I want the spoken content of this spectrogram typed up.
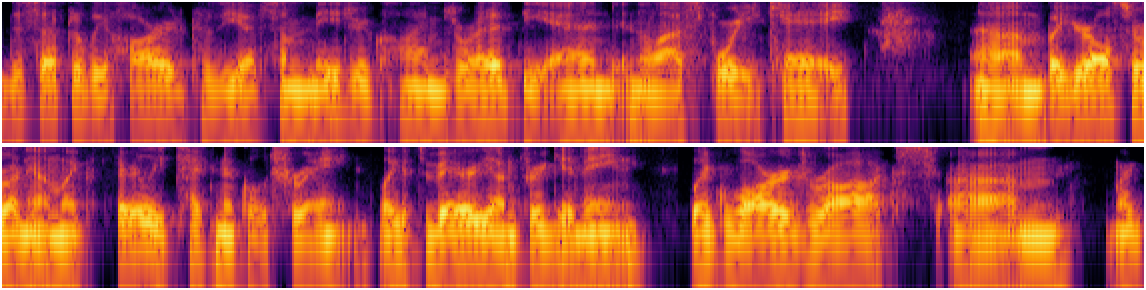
deceptively hard because you have some major climbs right at the end in the last 40k, um, but you're also running on like fairly technical terrain. Like it's very unforgiving, like large rocks, um, like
